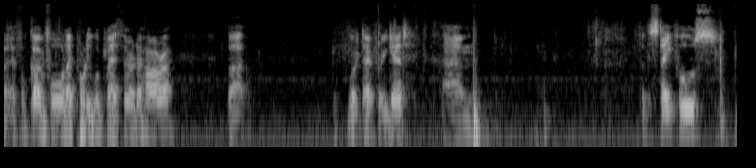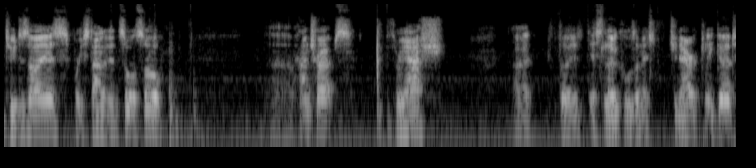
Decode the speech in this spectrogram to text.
if I'm going forward, I probably would play a third Adhara, but worked out pretty good. Um, for the staples, two desires, pretty standard in Sword Soul. Uh, hand traps, three ash. Uh, for its locals and it's generically good.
